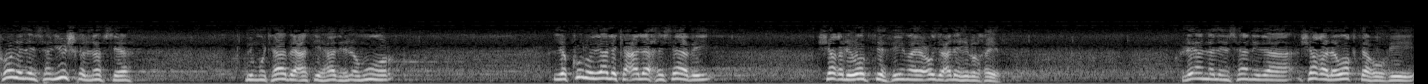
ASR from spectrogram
كون الإنسان يشغل نفسه بمتابعة هذه الأمور يكون ذلك على حساب شغل وقته فيما يعود عليه بالخير. لأن الإنسان إذا شغل وقته في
